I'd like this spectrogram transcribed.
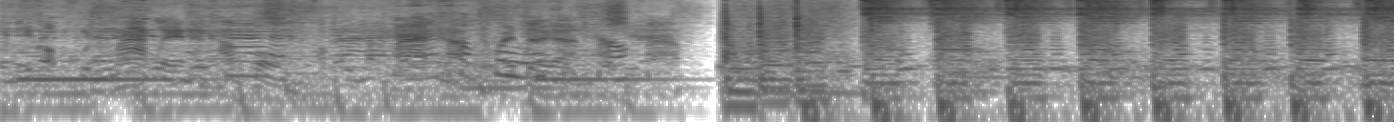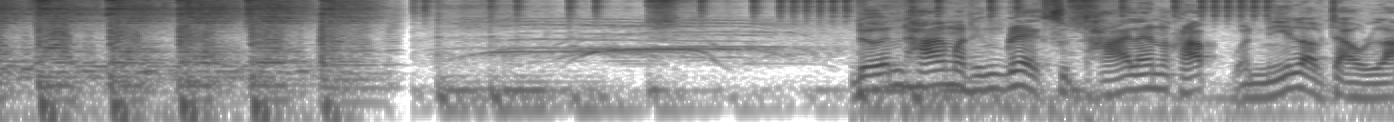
วันนี้ขอบคุณมากเลยนะครับผม ขอบคุณมากๆครับขอบคุณไว้เจอกันค่ะครับเดินทางมาถึงเบรกสุดท้ายแล้วนะครับ วันนี้เราจะเอาไล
